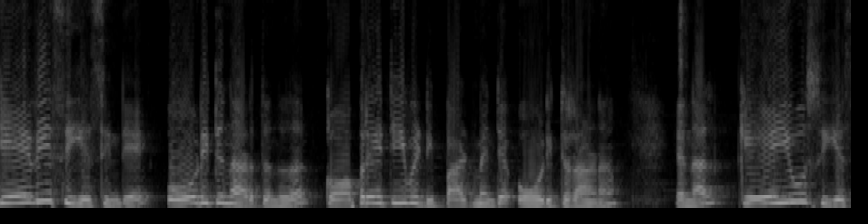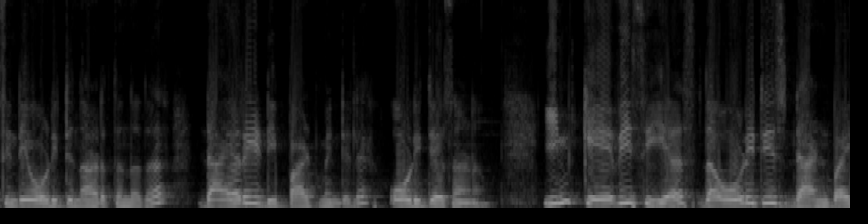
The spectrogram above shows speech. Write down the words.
കെ വി സി എസിന്റെ ഓഡിറ്റ് നടത്തുന്നത് കോപ്പറേറ്റീവ് ഡിപ്പാർട്ട്മെന്റ് ഓഡിറ്ററാണ്. എന്നാൽ കെ യു സി എസിന്റെ ഓഡിറ്റ് നടത്തുന്നത് ഡയറി ഡിപ്പാർട്ട്മെന്റിലെ ഓഡിറ്റേഴ്സാണ്. In K V C S the audit is done by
